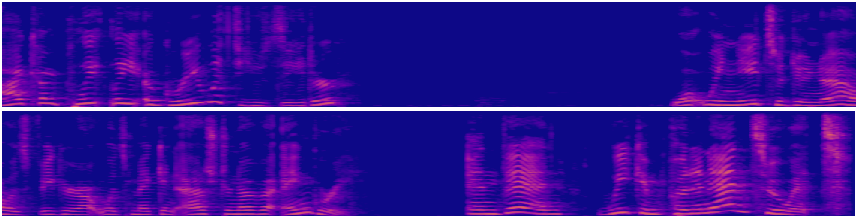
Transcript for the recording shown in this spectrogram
I completely agree with you, Zeeter. What we need to do now is figure out what's making Astranova angry. And then we can put an end to it.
